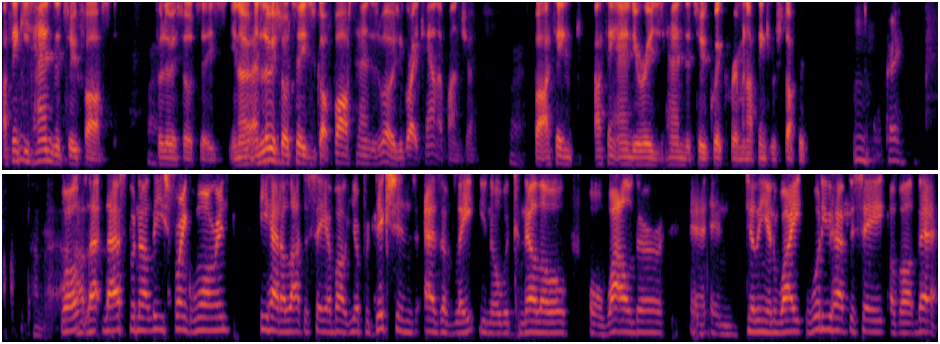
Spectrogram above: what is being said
I think his hands are too fast right. for Luis Ortiz, you know, and Luis Ortiz has got fast hands as well. He's a great counter puncher. Right. But I think I think Andy Ruiz's hands are too quick for him, and I think he'll stop it. Mm. Okay. Well, last but not least, Frank Warren. He had a lot to say about your predictions as of late. You know, with Canelo or Wilder and, and Dillian Whyte. What do you have to say about that?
